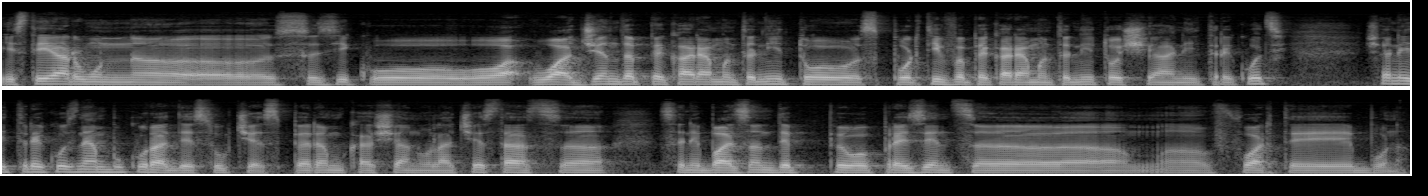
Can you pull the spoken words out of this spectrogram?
este iar un, uh, să zic, o, o agendă pe care am întâlnit-o, sportivă pe care am întâlnit-o și anii trecuți și anii trecuți ne-am bucurat de succes. Sperăm ca și anul acesta să, să ne bazăm de pe o prezență uh, foarte bună.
